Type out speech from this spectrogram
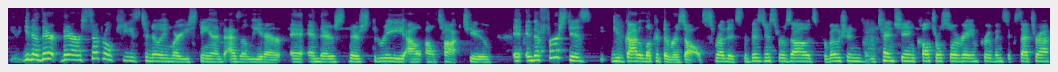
you know there there are several keys to knowing where you stand as a leader and, and there's there's three i'll i'll talk to. And the first is you've got to look at the results whether it's the business results promotion retention cultural survey improvements etc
